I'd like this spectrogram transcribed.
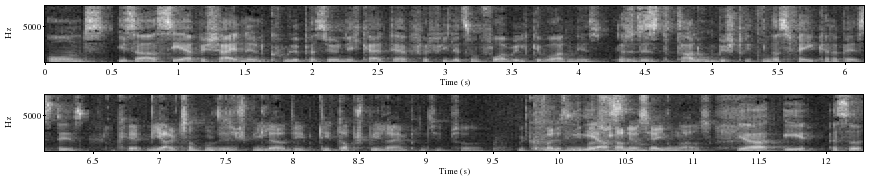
Und ist eine sehr bescheidene und coole Persönlichkeit, der für viele zum Vorbild geworden ist. Also das ist total unbestritten, dass Faker der Beste ist. Okay, wie alt sind denn diese Spieler, die, die Top-Spieler im Prinzip so? Weil die, Die die schauen ja ersten? sehr jung aus. Ja, eh. Also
